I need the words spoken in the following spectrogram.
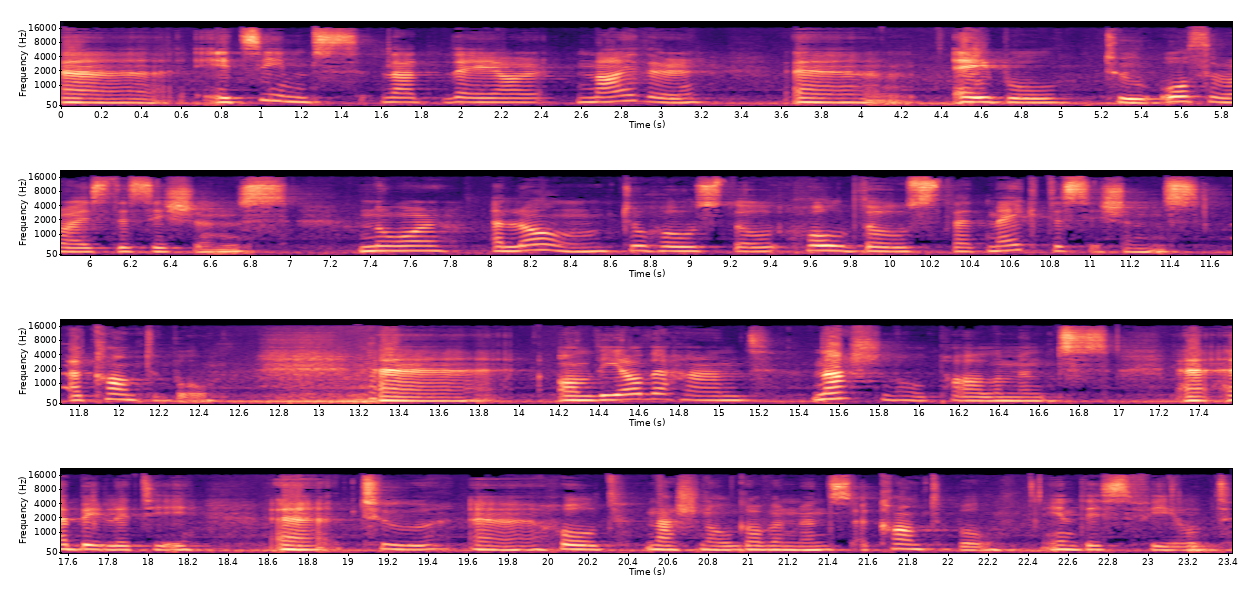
uh, it seems that they are neither uh, able to authorize decisions nor alone to hold those that make decisions accountable. Uh, on the other hand, national parliaments' uh, ability uh, to uh, hold national governments accountable in this field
